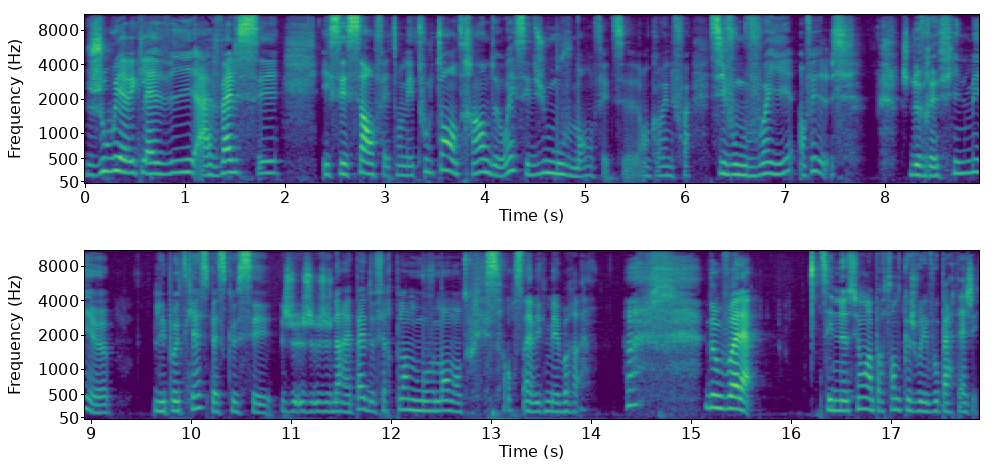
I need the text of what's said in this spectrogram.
jouer avec la vie, à valser. Et c'est ça, en fait. On est tout le temps en train de... Ouais, c'est du mouvement, en fait, encore une fois. Si vous me voyez, en fait, je devrais filmer... Euh, les podcasts parce que c'est je, je n'arrête pas de faire plein de mouvements dans tous les sens avec mes bras. Donc voilà, c'est une notion importante que je voulais vous partager.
